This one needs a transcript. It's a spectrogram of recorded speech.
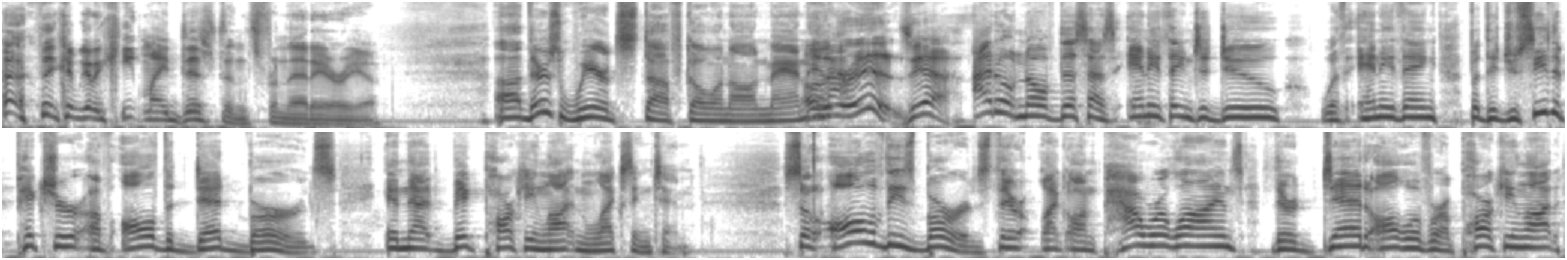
I think I'm going to keep my distance from that area. Uh, there's weird stuff going on, man. Oh, And there I- is, yeah. I don't know if this has anything to do with anything, but did you see the picture of all the dead birds in that big parking lot in Lexington? So all of these birds, they're like on power lines, they're dead all over a parking lot.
